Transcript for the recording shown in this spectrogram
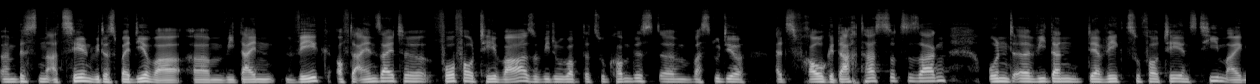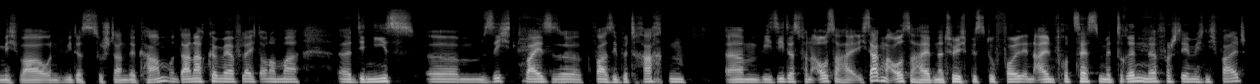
ein bisschen erzählen, wie das bei dir war, ähm, wie dein Weg auf der einen Seite vor VT war, also wie du überhaupt dazu gekommen bist, ähm, was du dir als Frau gedacht hast sozusagen und äh, wie dann der Weg zu VT ins Team eigentlich war und wie das zustande kam. Und danach können wir ja vielleicht auch nochmal äh, Denise ähm, Sichtweise quasi betrachten, ähm, wie sieht das von außerhalb? Ich sage mal außerhalb, natürlich bist du voll in allen Prozessen mit drin, ne? verstehe mich nicht falsch,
